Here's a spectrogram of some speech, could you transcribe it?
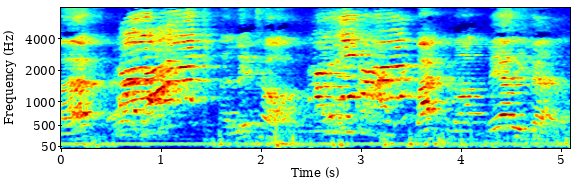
bird. A little. A little. But not very well.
